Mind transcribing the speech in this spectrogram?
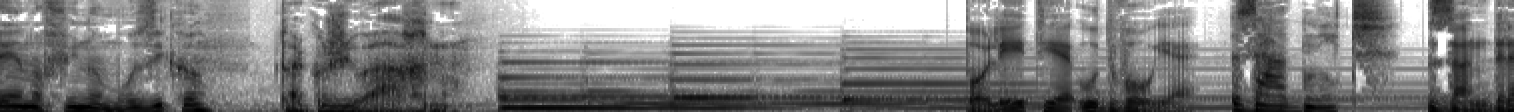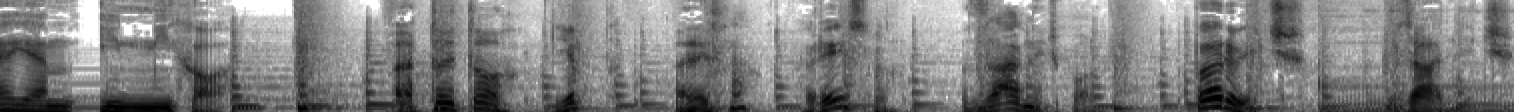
je eno fino muziko, tako živahno. Poletje v dvoje Zadnjič. z Andrejem in Miho. A to je to, Jep, resno? resno. Zadnjič pol. Prvič, zadnjič.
